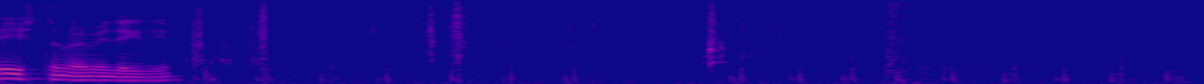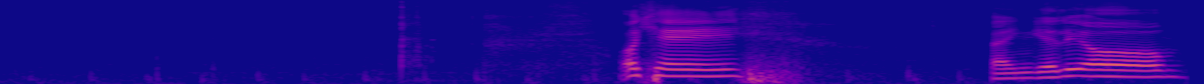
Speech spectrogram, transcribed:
Değiştirmemeye de gideyim. Okey. Ben geliyorum.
